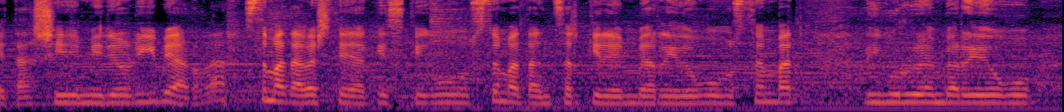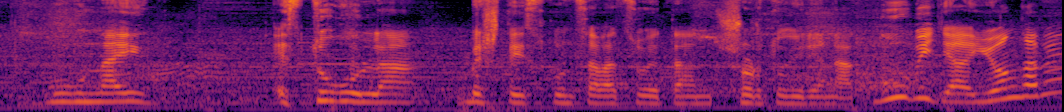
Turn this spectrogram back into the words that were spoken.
Eta xirimiri hori behar da. Zenbat abeste dakizkigu, zenbat antzerkiren berri dugu, zenbat libururen berri dugu, gu nahi ez dugula beste hizkuntza batzuetan sortu direnak. Gu bila joan gabe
